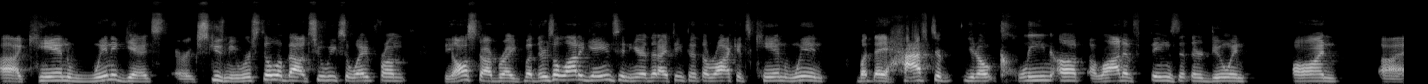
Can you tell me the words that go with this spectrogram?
uh, can win against, or excuse me, we're still about two weeks away from the All Star break, but there's a lot of games in here that I think that the Rockets can win but they have to, you know, clean up a lot of things that they're doing on uh,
